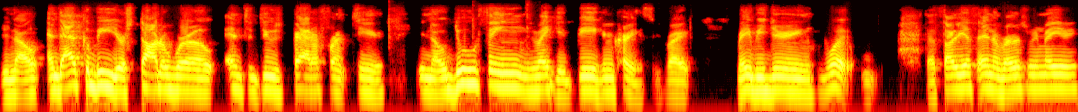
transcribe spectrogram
You know, and that could be your starter world, introduce Battle Frontier, you know, do things, make it big and crazy, right? Maybe during what the 30th anniversary, maybe.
